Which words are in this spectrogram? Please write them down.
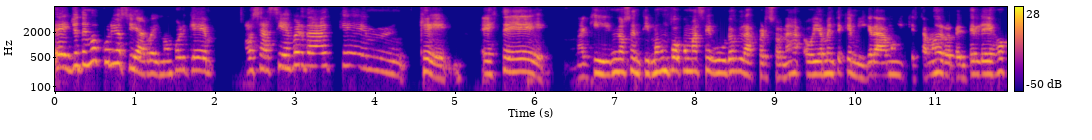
Eh, yo tengo curiosidad, Raymond, porque, o sea, sí es verdad que, mm, que este, aquí nos sentimos un poco más seguros las personas, obviamente que emigramos y que estamos de repente lejos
